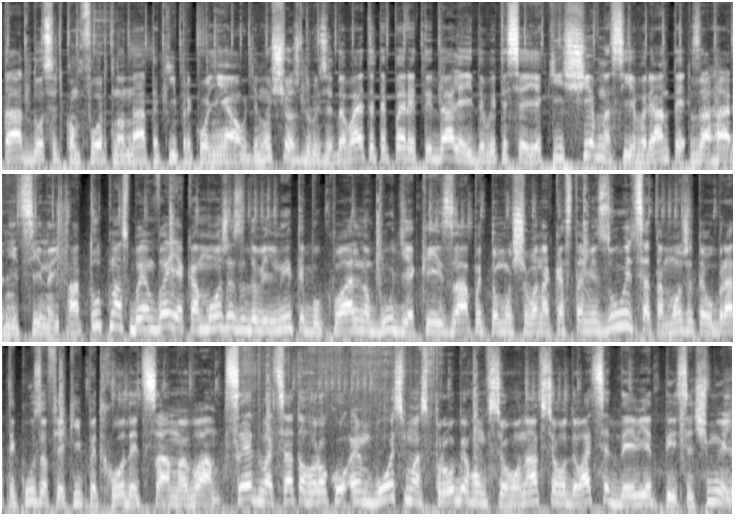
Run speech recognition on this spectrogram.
та досить комфортно на такій прикольній ауді. Ну що ж, друзі, давайте тепер йти далі і дивитися, які ще в нас є варіанти за гарні ціни. А тут у нас BMW, яка може задовільнити буквально будь-який запит, тому що вона кастомізується та можете обрати кузов, який підходить саме вам. Це 20-го року М8 з пробігом всього-навсього 29 тисяч миль.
